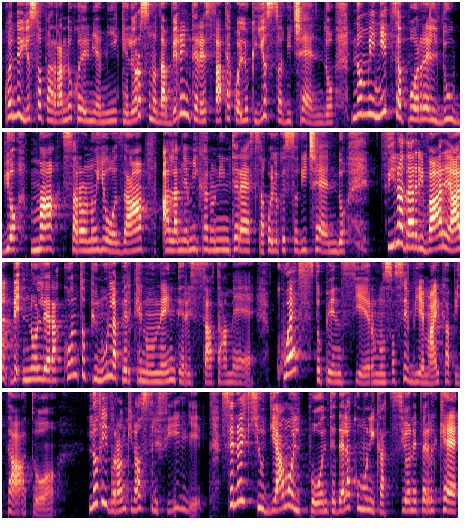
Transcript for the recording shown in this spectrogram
Quando io sto parlando con le mie amiche, loro sono davvero interessate a quello che io sto dicendo. Non mi inizio a porre il dubbio, ma sarò noiosa? Alla mia amica non interessa quello che sto dicendo? Fino ad arrivare al, beh, non le racconto più nulla perché non è interessata a me. Questo pensiero, non so se vi è mai capitato lo vivono anche i nostri figli. Se noi chiudiamo il ponte della comunicazione perché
